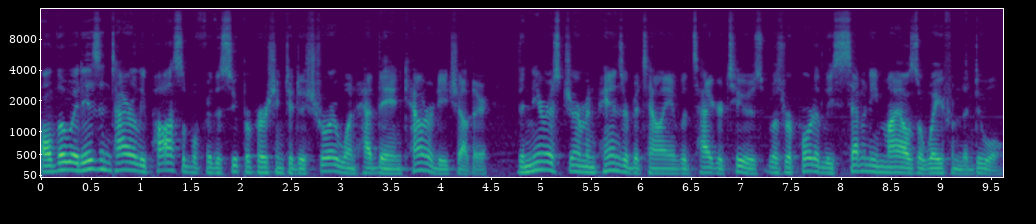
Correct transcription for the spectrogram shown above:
Although it is entirely possible for the Super Pershing to destroy one had they encountered each other, the nearest German panzer battalion with Tiger IIs was reportedly 70 miles away from the duel.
